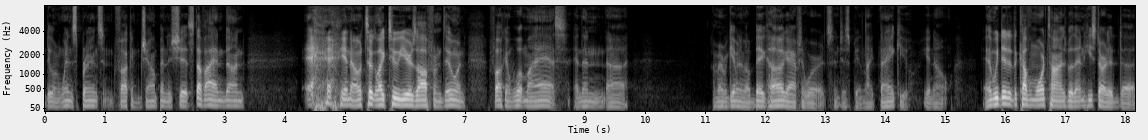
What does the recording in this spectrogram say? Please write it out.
doing wind sprints and fucking jumping and shit stuff I hadn't done. you know, it took like two years off from doing. Fucking whoop my ass, and then uh, I remember giving him a big hug afterwards and just being like, "Thank you," you know. And we did it a couple more times, but then he started uh,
